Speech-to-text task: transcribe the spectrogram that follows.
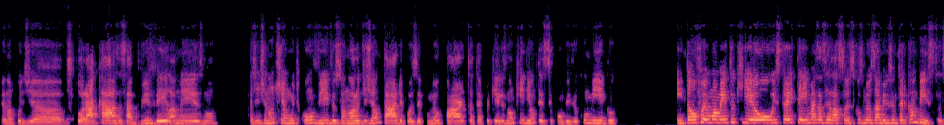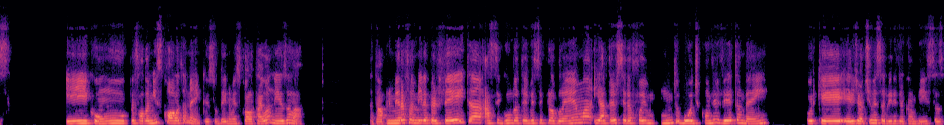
eu não podia explorar a casa, sabe? Viver lá mesmo. A gente não tinha muito convívio, só na hora de jantar, depois ir pro meu quarto, até porque eles não queriam ter esse convívio comigo. Então foi um momento que eu estreitei mais as relações com os meus amigos intercambistas. E com o pessoal da minha escola também, que eu estudei numa escola taiwanesa lá. Então, a primeira família perfeita, a segunda teve esse problema, e a terceira foi muito boa de conviver também, porque eles já tinham recebido intercambistas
